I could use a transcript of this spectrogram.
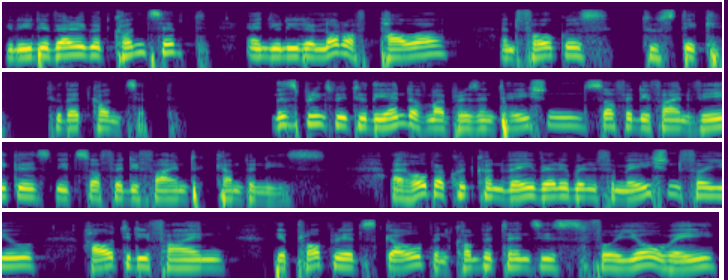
You need a very good concept and you need a lot of power and focus to stick to that concept. This brings me to the end of my presentation. Software-defined vehicles need software-defined companies. I hope I could convey valuable information for you how to define the appropriate scope and competencies for your way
